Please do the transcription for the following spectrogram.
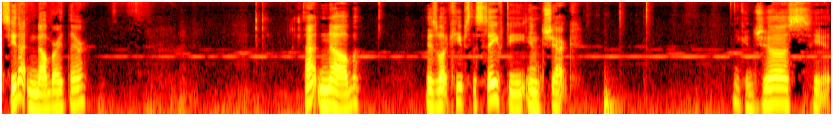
See that nub right there? That nub is what keeps the safety in check. You can just see it.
